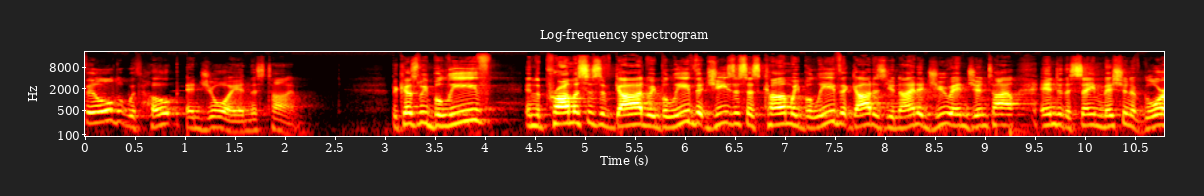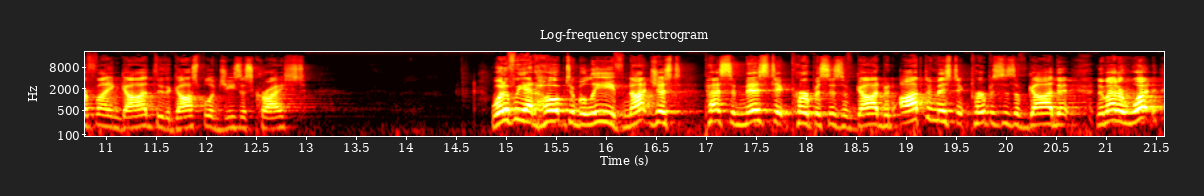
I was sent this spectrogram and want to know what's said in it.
filled with hope and joy in this time? Because we believe in the promises of God. We believe that Jesus has come. We believe that God has united Jew and Gentile into the same mission of glorifying God through the gospel of Jesus Christ. What if we had hope to believe, not just pessimistic purposes of God, but optimistic purposes of God that no matter what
